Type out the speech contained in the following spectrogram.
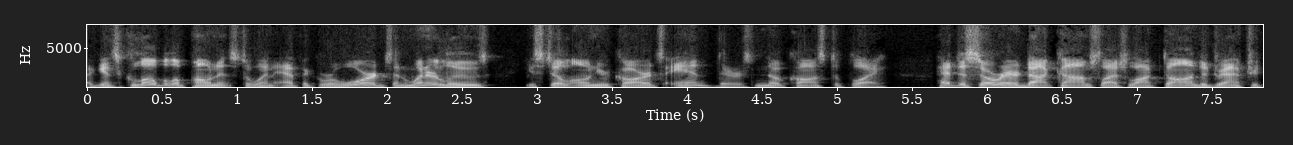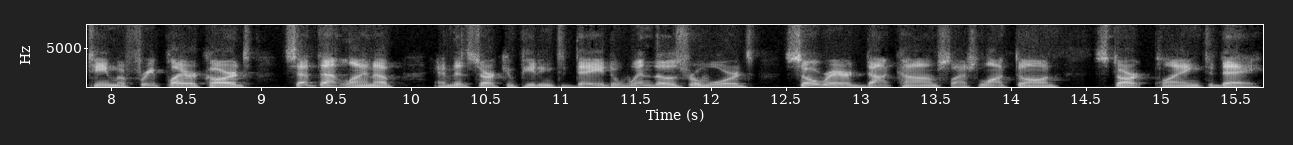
against global opponents to win epic rewards, and win or lose, you still own your cards, and there's no cost to play. Head to sorare.com slash locked on to draft your team of free player cards, set that lineup, and then start competing today to win those rewards. Sorare.com slash locked on. Start playing today.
